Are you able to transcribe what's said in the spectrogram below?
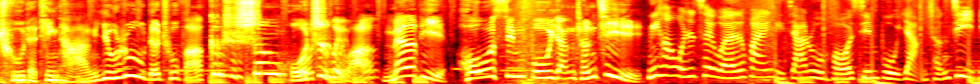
出得厅堂又入得厨房，更是生活智慧王。Melody 核心补养成记，你好，我是翠文，欢迎你加入核心补养成记。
